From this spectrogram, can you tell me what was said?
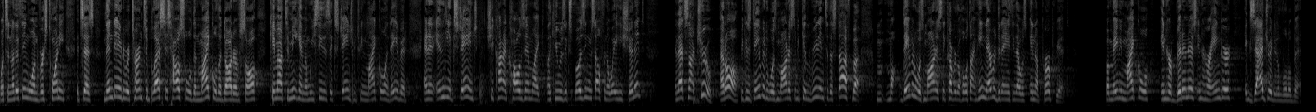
What's another thing? Well, in verse 20, it says, Then David returned to bless his household, and Michal, the daughter of Saul, came out to meet him. And we see this exchange between Michal and David. And in, the exchange, she kind of calls him like, like he was exposing himself in a way he shouldn't. And that's not true at all, because David was modest. We can read into the stuff, but M- David was modestly covered the whole time. He never did anything that was inappropriate. But maybe Michal, in her bitterness, in her anger, exaggerated a little bit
